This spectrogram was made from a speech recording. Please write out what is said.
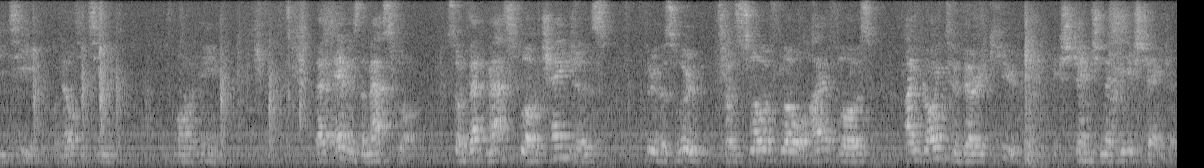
dt, or delta T log mean. That m is the mass flow. So if that mass flow changes through this loop, so slower flow or higher flows, I'm going to vary Q exchange in the heat exchanger.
